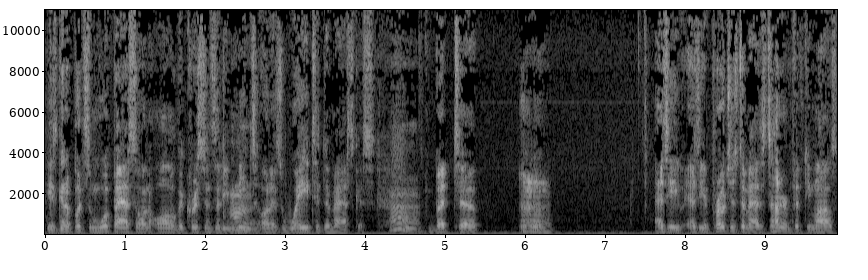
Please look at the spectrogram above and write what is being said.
he's gonna put some whoop ass on all of the Christians that he Hmm. meets on his way to Damascus. But uh, as he as he approaches Damascus, it's 150 miles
